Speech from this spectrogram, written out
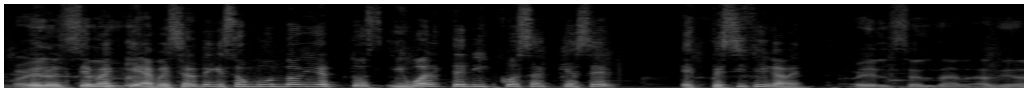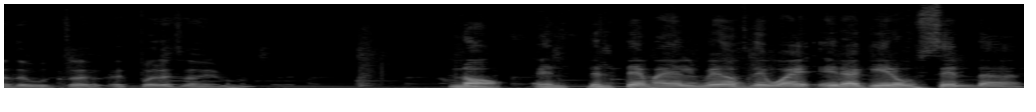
Oye, Pero el tema es que a pesar de que son mundo abiertos, igual tenéis cosas que hacer específicamente. Oye, el Zelda, ¿a ti no te gustó? ¿Es por eso mismo? No, el, el tema del Breath of the Wild era que era un Zelda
